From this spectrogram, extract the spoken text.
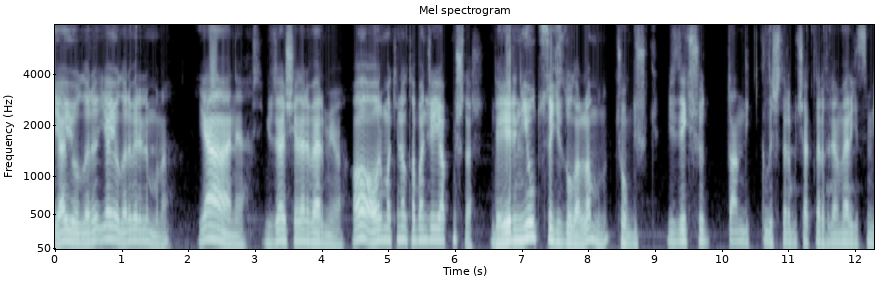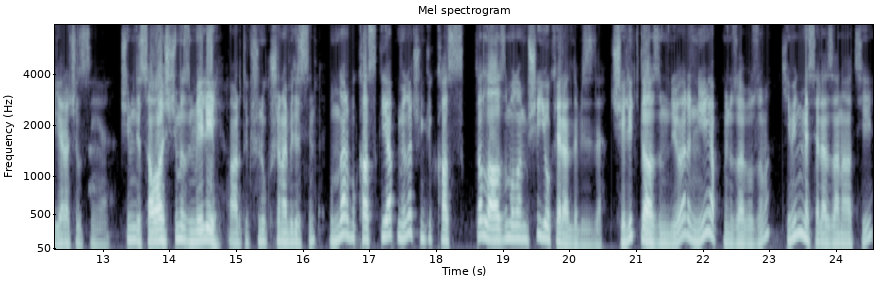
yayoları yayoları verelim buna. Yani işte güzel şeyler vermiyor. Aa ağır makinalı tabancayı yapmışlar. Değeri niye 38 dolar lan bunun? Çok düşük. Bizdeki şu dandik kılıçları bıçakları falan ver gitsin bir yer açılsın ya. Şimdi savaşçımız Melih artık şunu kuşanabilirsin. Bunlar bu kaskı yapmıyorlar çünkü kaskta lazım olan bir şey yok herhalde bizde. Çelik lazım diyorlar. Niye yapmıyorsunuz abi o zaman? Kimin mesela zanaati?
